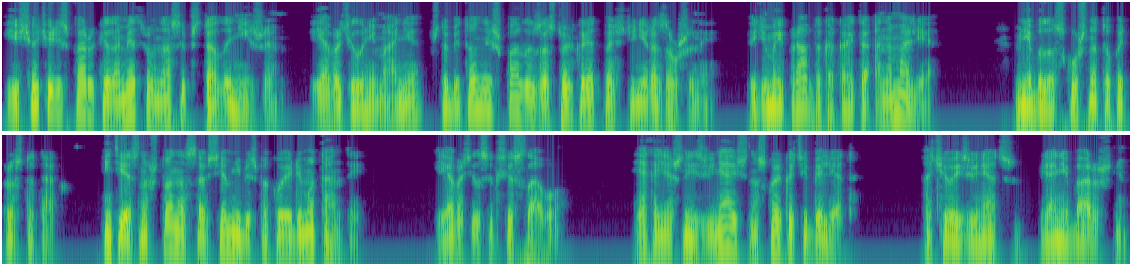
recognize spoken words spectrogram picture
Еще через пару километров насыпь стала ниже. Я обратил внимание, что бетонные шпалы за столько лет почти не разрушены. Видимо, и правда какая-то аномалия. Мне было скучно топать просто так. Интересно, что нас совсем не беспокоили мутанты? Я обратился к Сеславу. «Я, конечно, извиняюсь, но сколько тебе лет?» «А чего извиняться? Я не барышня.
